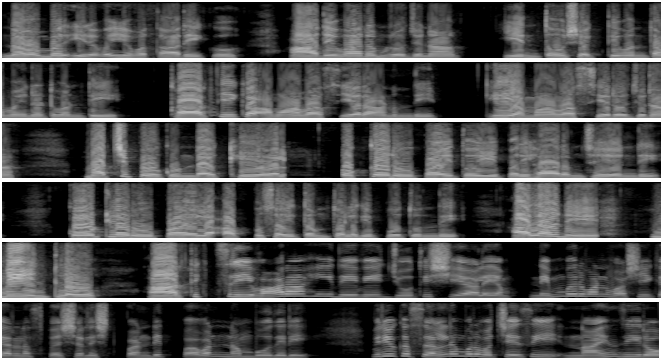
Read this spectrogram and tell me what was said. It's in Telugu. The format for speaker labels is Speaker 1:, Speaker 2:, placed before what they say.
Speaker 1: నవంబర్ ఇరవైవ తారీఖు ఆదివారం రోజున ఎంతో శక్తివంతమైనటువంటి కార్తీక అమావాస్య రానుంది. ఈ అమావాస్య రోజున మర్చిపోకుండా కేవలం ఒక్క రూపాయితో ఈ పరిహారం చేయండి. కోట్ల రూపాయల అప్పు సైతం తొలగిపోతుంది. అలానే మీ ఇంట్లో ఆర్థిక
Speaker 2: శ్రీ వారాహీదేవి జ్యోతిష్యాలయం నెంబర్ వన్ వశీకరణ స్పెషలిస్ట్ పండిత్ పవన్ నంబూదిరి. వీరి యొక్క సెల్ నెంబర్ వచ్చేసి nine zero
